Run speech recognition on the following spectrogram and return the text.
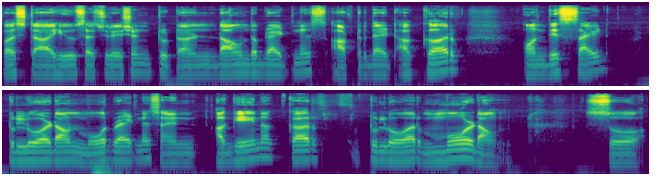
First a hue saturation to turn down the brightness. After that a curve on this side to lower down more brightness and again a curve to lower more down. So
